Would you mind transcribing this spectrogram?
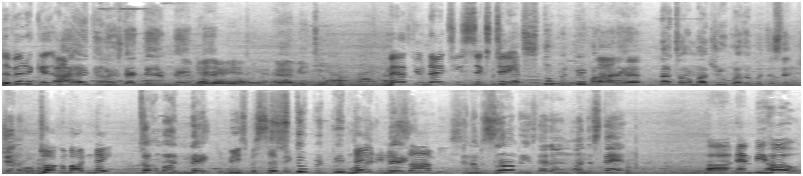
Leviticus, I hate to use that damn name. Yeah, man. yeah, yeah. Yeah, me too. Matthew 19, You 16. got stupid people out here. Not talking about you, brother, but just in general. Talking about Nate, Talking about Nate. to be specific. Stupid people Nate like and Nate. his zombies. And them zombies that don't understand. Uh, and behold,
